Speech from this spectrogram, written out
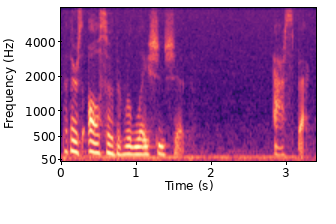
but there's also the relationship aspect.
